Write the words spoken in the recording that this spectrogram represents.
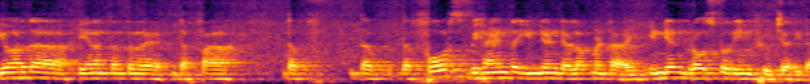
ಯು ಆರ್ ದ ಏನಂತಂತಂದರೆ ದ ಫ the the the force behind the Indian development Indian grow story in future ಈಗ.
